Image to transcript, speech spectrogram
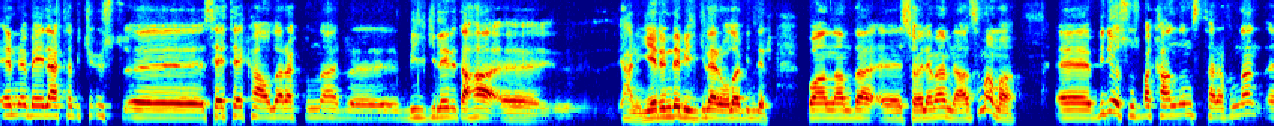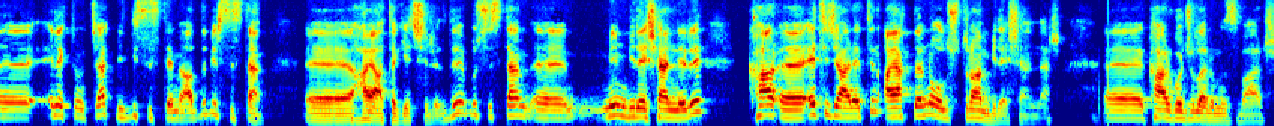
Emre Beyler tabii ki üst e, STK olarak bunlar e, bilgileri daha e, yani yerinde bilgiler olabilir. Bu anlamda e, söylemem lazım ama e, biliyorsunuz bakanlığımız tarafından e, elektronik ticaret bilgi sistemi adlı bir sistem e, hayata geçirildi. Bu sistemin bileşenleri e, e-ticaretin ayaklarını oluşturan bileşenler. E, kargocularımız var,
